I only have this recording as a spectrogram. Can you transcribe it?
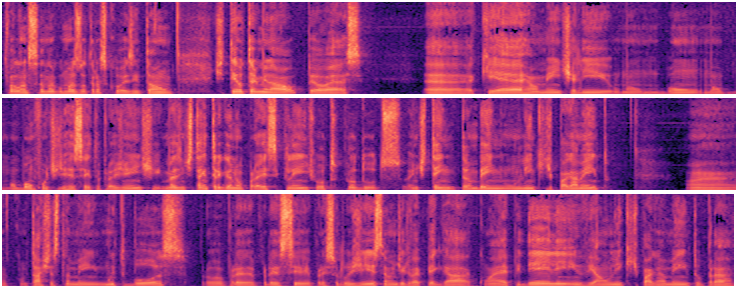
foi lançando algumas outras coisas. Então, a gente tem o terminal POS, é, que é realmente ali uma, um bom, uma, uma boa fonte de receita para a gente, mas a gente está entregando para esse cliente outros produtos. A gente tem também um link de pagamento, uh, com taxas também muito boas para esse, esse lojista, onde ele vai pegar com a app dele, enviar um link de pagamento para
